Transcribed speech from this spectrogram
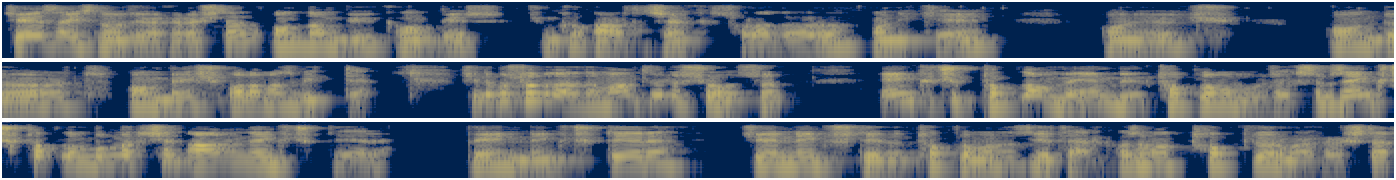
C sayısı ne olacak arkadaşlar? 10'dan büyük 11. Çünkü artacak sola doğru. 12, 13, 14, 15 olamaz bitti. Şimdi bu sorularda mantığınız şu olsun. En küçük toplam ve en büyük toplamı bulacaksınız. En küçük toplamı bulmak için A'nın en küçük değeri, B'nin en küçük değeri, C'nin en küçük değerini toplamanız yeterli. O zaman topluyorum arkadaşlar.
